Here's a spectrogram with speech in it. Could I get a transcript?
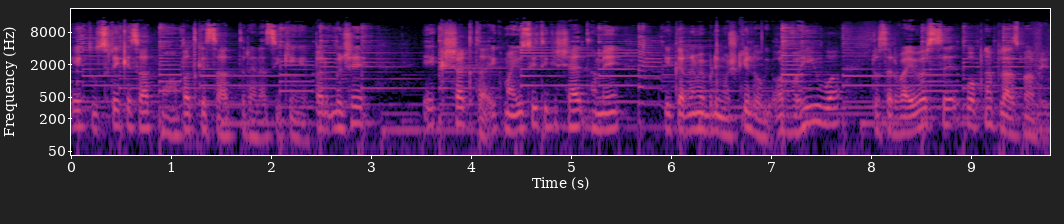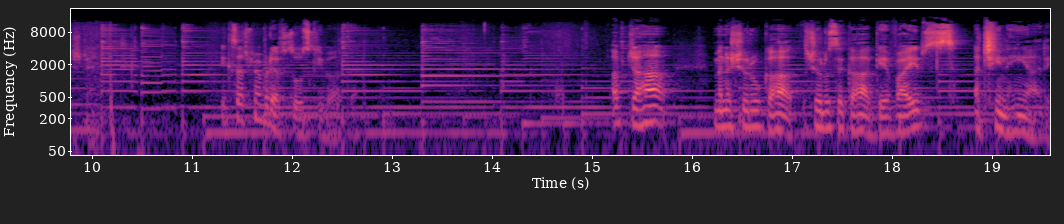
ایک دوسرے کے ساتھ، محبت کے ساتھ رہنا سیکھیں گے۔ پر مجھے ایک شک تھا، ایک مایوسی تھی کہ شاید ہمیں یہ کرنے میں بڑی مشکل ہوگی۔ اور وہی ہوا جو سروائیور سے وہ اپنا پلازما بیچ رہے ہیں۔ ایک سچ میں بڑے افسوس کی بات ہے۔ اب جہاں میں نے شروع کہا، شروع سے کہا کہ وائبس اچھی نہیں آ رہی۔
